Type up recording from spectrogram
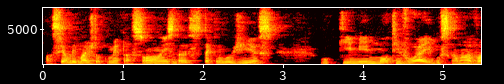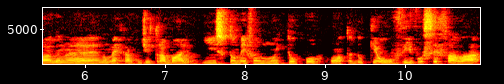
passei a ler mais documentações das tecnologias, o que me motivou a ir buscar uma vaga né, no mercado de trabalho. E isso também foi muito por conta do que eu ouvi você falar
